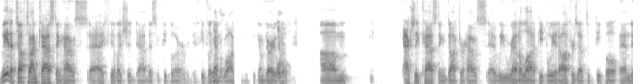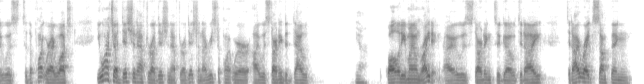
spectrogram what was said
we had a tough time casting House. I feel I should add this if people are if people are yes. going to watch it. It's become very yeah. old. Um, actually, casting Doctor House, uh, we read a lot of people. We had offers out to people, and it was to the point where I watched. You watch audition after audition after audition. I reached a point where I was starting to doubt. Yeah. The quality of my own writing. I was starting to go, did I did I write something?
